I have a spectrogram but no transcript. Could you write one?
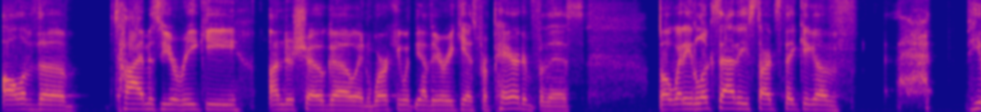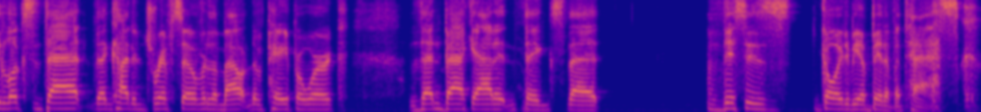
all of the time as Yoriki under Shogo and working with the other Yoriki has prepared him for this. But when he looks at it, he starts thinking of. He looks at that, then kind of drifts over to the mountain of paperwork, then back at it and thinks that this is going to be a bit of a task.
